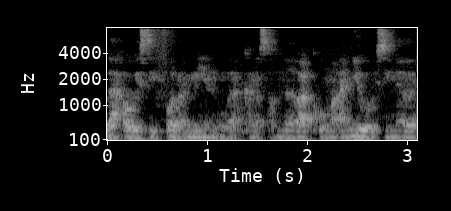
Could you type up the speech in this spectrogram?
that obviously follow me and all that kind of stuff know I call my and you obviously know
